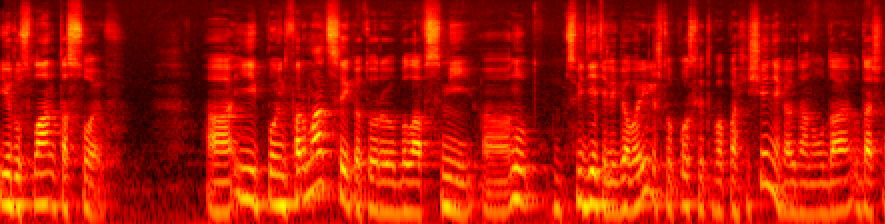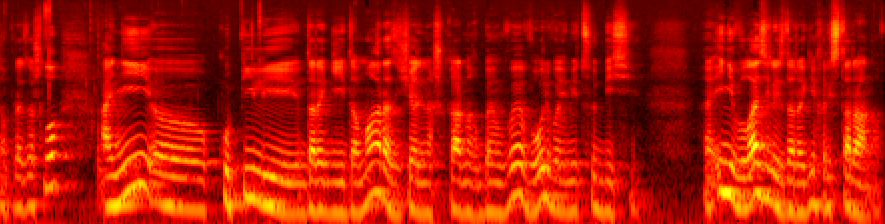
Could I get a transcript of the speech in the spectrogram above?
и Руслан Тасоев. А, И по информации, которая была в СМИ, а, ну, свидетели говорили, что после этого похищения, когда оно уда- удачно произошло, они э, купили дорогие дома, разъезжали на шикарных BMW, Volvo и Mitsubishi э, и не вылазили из дорогих ресторанов.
